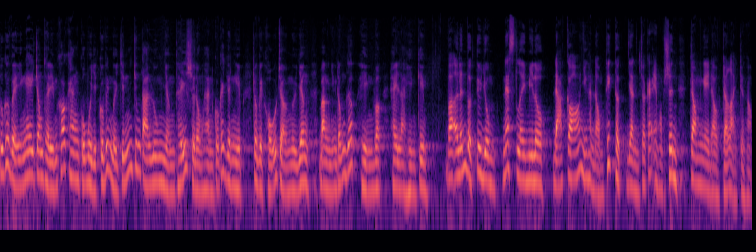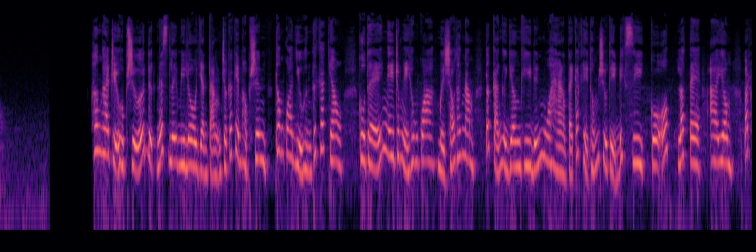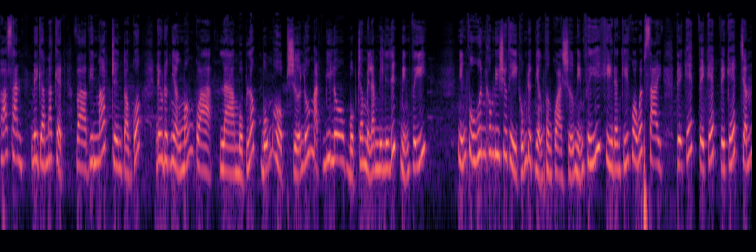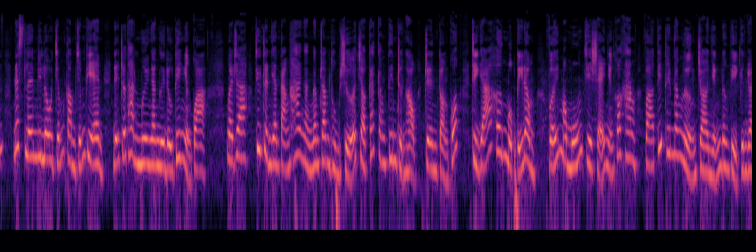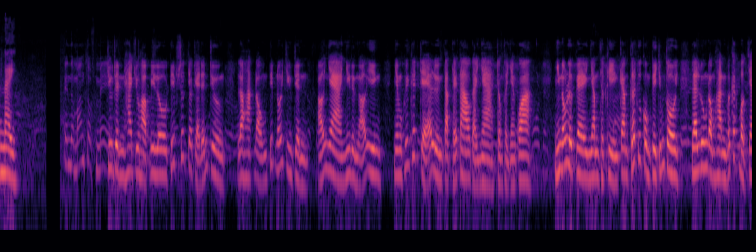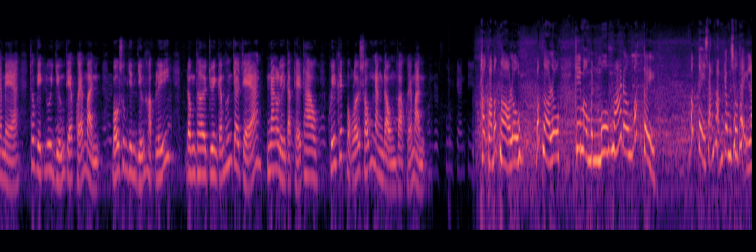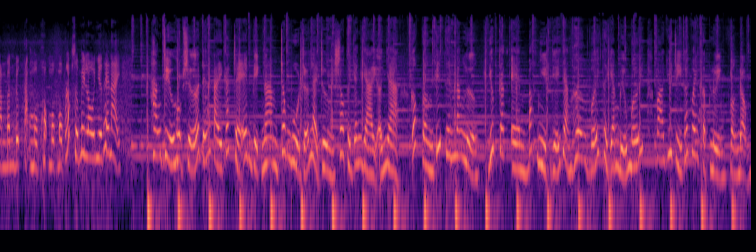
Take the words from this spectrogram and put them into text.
Thưa quý vị, ngay trong thời điểm khó khăn của mùa dịch Covid-19, chúng ta luôn nhận thấy sự đồng hành của các doanh nghiệp trong việc hỗ trợ người dân bằng những đóng góp hiện vật hay là hiện kim. Và ở lĩnh vực tiêu dùng, Nestle Milo đã có những hành động thiết thực dành cho các em học sinh trong ngày đầu trở lại trường học. Hơn 2 triệu hộp sữa được Nestle Milo dành tặng cho các em học sinh thông qua nhiều hình thức khác nhau. Cụ thể, ngay trong ngày hôm qua, 16 tháng 5, tất cả người dân khi đến mua hàng tại các hệ thống siêu thị Big C, Coop, Lotte, Aeon, Bách Hóa Xanh, Mega Market và Vinmart trên toàn quốc đều được nhận món quà là một lốc 4 hộp sữa lúa mạch Milo 115ml miễn phí. Những phụ huynh không đi siêu thị cũng được nhận phần quà sữa miễn phí khi đăng ký qua website www.nestlemilo.com.vn để trở thành 10.000 người đầu tiên nhận quà. Ngoài ra, chương trình dành tặng 2.500 thùng sữa cho các căng tin trường học trên toàn quốc trị giá hơn 1 tỷ đồng với mong muốn chia sẻ những khó khăn và tiếp thêm năng lượng cho những đơn vị kinh doanh này. Chương trình hai triệu hộp Milo tiếp sức cho trẻ đến trường là hoạt động tiếp nối chương trình Ở nhà nhưng đừng ở yên nhằm khuyến khích trẻ luyện tập thể thao tại nhà trong thời gian qua. Những nỗ lực này nhằm thực hiện cam kết của công ty chúng tôi là luôn đồng hành với các bậc cha mẹ trong việc nuôi dưỡng trẻ khỏe mạnh, bổ sung dinh dưỡng hợp lý, đồng thời truyền cảm hứng cho trẻ năng luyện tập thể thao, khuyến khích một lối sống năng động và khỏe mạnh. Thật là bất ngờ luôn, bất ngờ luôn. Khi mà mình mua hóa đơn bất kỳ kỳ sản phẩm trong siêu thị là mình được tặng một hộp một một lốc sữa Milo như thế này. Hàng triệu hộp sữa đến tay các trẻ em Việt Nam trong mùa trở lại trường sau thời gian dài ở nhà, góp phần tiếp thêm năng lượng, giúp các em bắt nhịp dễ dàng hơn với thời gian biểu mới và duy trì thói quen tập luyện, vận động.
